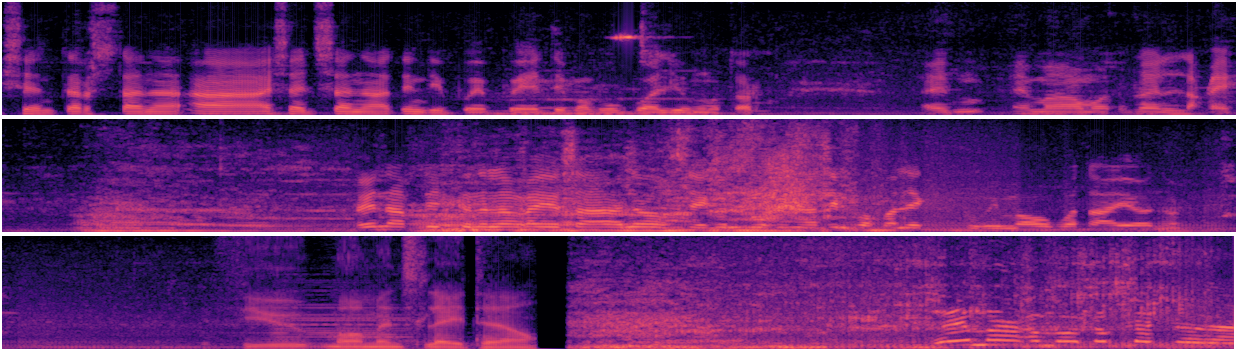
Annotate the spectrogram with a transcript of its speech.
i-center stand na, ah, side stand natin, di pwede, pwede mabubuwal yung motor. Ay, ay mga motovlog, laki. Ayun, update ko na lang kayo sa ano, second booking natin pabalik kung may makukuha tayo. No? Few moments later. So yung mga kamotovlog no, na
